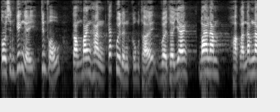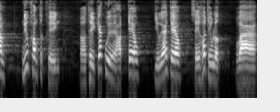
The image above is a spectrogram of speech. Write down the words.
Tôi xin kiến nghị chính phủ cần ban hành các quy định cụ thể về thời gian 3 năm hoặc là 5 năm nếu không thực hiện à, thì các quy hoạch treo, dự án treo sẽ hết hiệu lực và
